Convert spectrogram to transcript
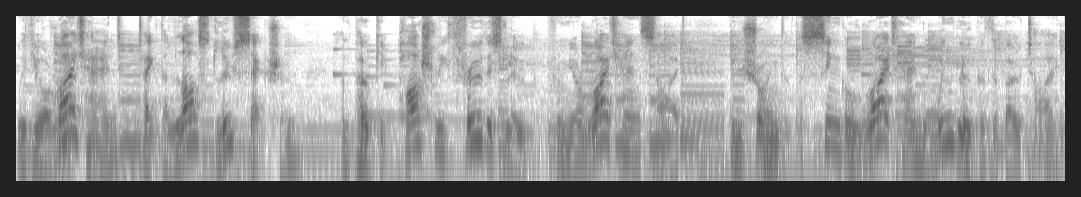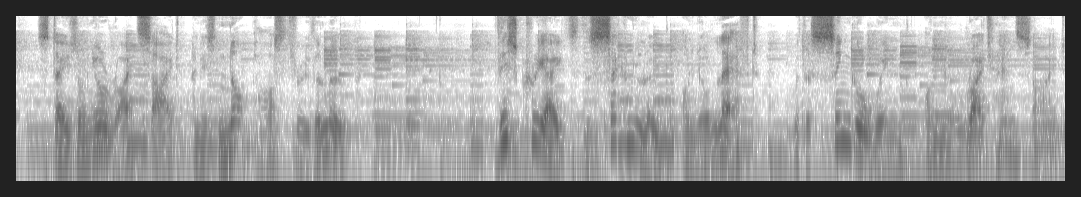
With your right hand, take the last loose section and poke it partially through this loop from your right hand side, ensuring that the single right hand wing loop of the bow tie stays on your right side and is not passed through the loop. This creates the second loop on your left with a single wing on your right hand side.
